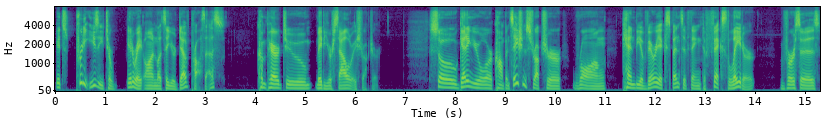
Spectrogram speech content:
it's pretty easy to iterate on, let's say, your dev process compared to maybe your salary structure. So getting your compensation structure wrong can be a very expensive thing to fix later versus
